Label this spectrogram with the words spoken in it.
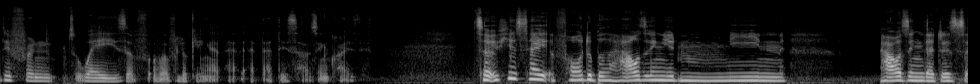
different ways of, of, of looking at, at, at this housing crisis. So if you say affordable housing, you mean housing that is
